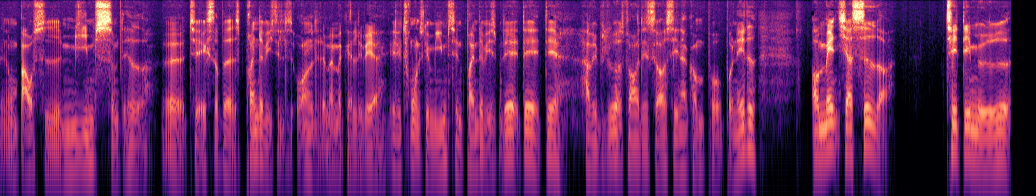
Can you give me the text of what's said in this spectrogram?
nogle bagside memes, som det hedder, øh, til Ekstrabladets printavis. Det er lidt underligt, at man kan levere elektroniske memes til en printavis, men det, det, det har vi besluttet os for, og det skal også senere komme på, på nettet. Og mens jeg sidder til det møde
